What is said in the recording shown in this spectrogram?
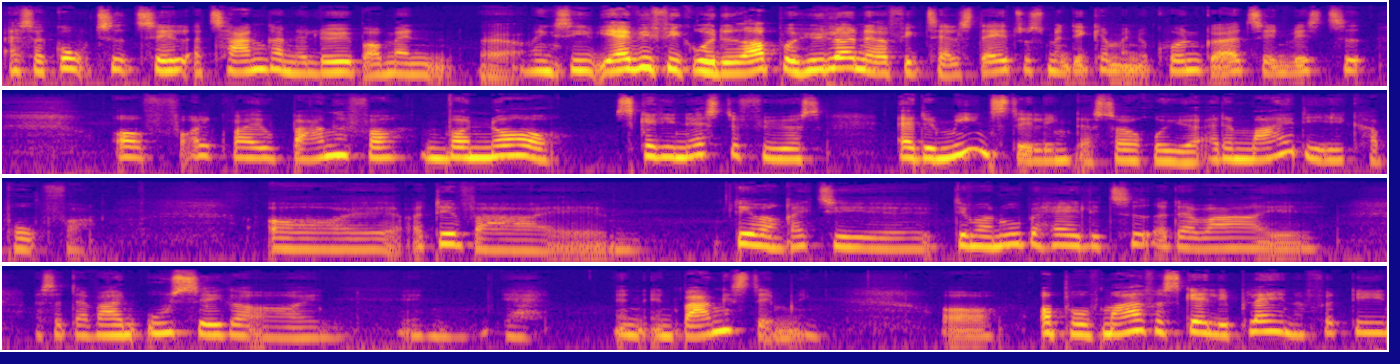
altså god tid til, at tankerne løber, og man, ja. man kan sige, ja, vi fik ryddet op på hylderne og fik talt status, men det kan man jo kun gøre til en vis tid. Og folk var jo bange for, hvornår skal de næste fyres? Er det min stilling, der så ryger? Er det mig, de ikke har brug for? Og, øh, og det var... Øh, det var en rigtig, øh, det var en ubehagelig tid, og der var, øh, altså der var en usikker og en, en, ja, en, en bange stemning. Og, og på meget forskellige planer, fordi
